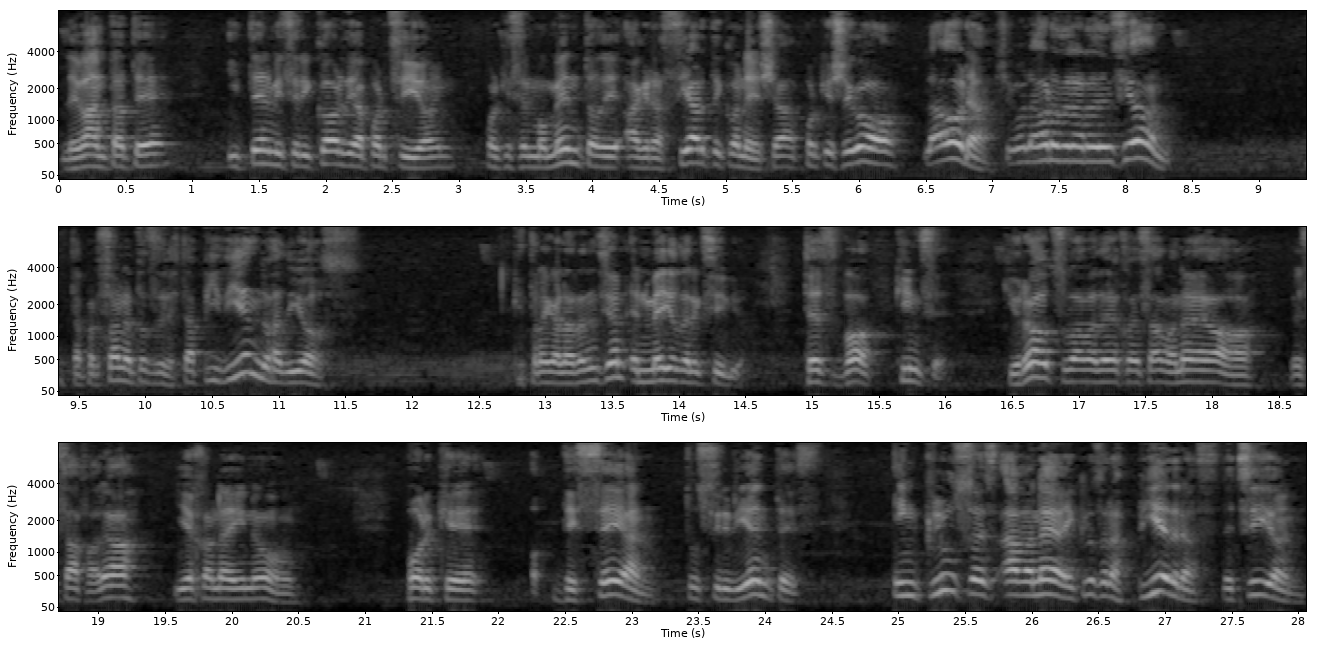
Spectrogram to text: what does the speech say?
levántate y ten misericordia por Zion, porque es el momento de agraciarte con ella, porque llegó la hora, llegó la hora de la redención. Esta persona entonces le está pidiendo a Dios que traiga la redención en medio del exilio. Tesvov 15. Porque desean tus sirvientes, incluso es Avanea, incluso las piedras de Zion.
